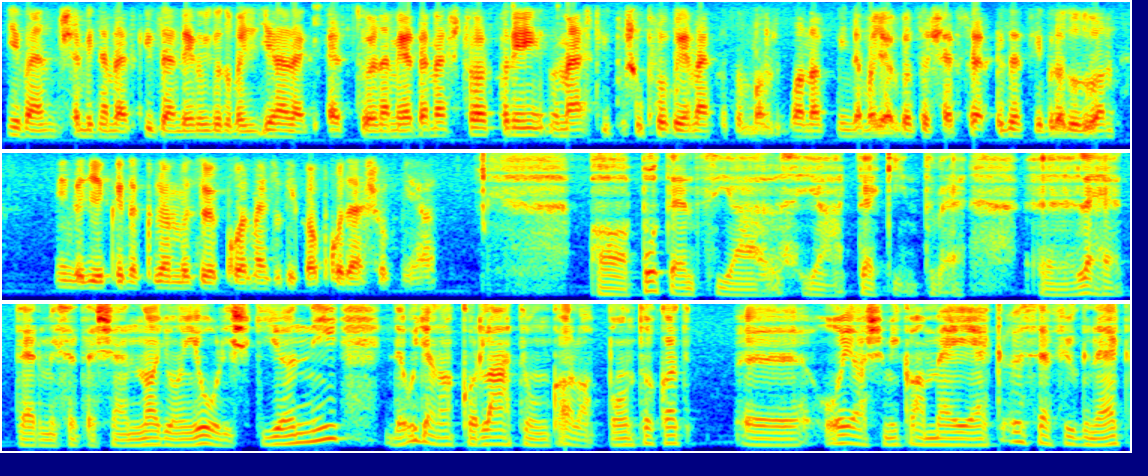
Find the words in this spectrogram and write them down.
Nyilván semmit nem lehet kizárni, én úgy gondolom, hogy jelenleg ettől nem érdemes tartani. A más típusú problémák azonban vannak mind a magyar gazdaság szerkezetéből adódóan, mind egyébként a különböző kormányzati kapkodások miatt a potenciálját tekintve eh, lehet természetesen nagyon jól is kijönni, de ugyanakkor látunk alappontokat, olyasmik, amelyek összefüggnek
